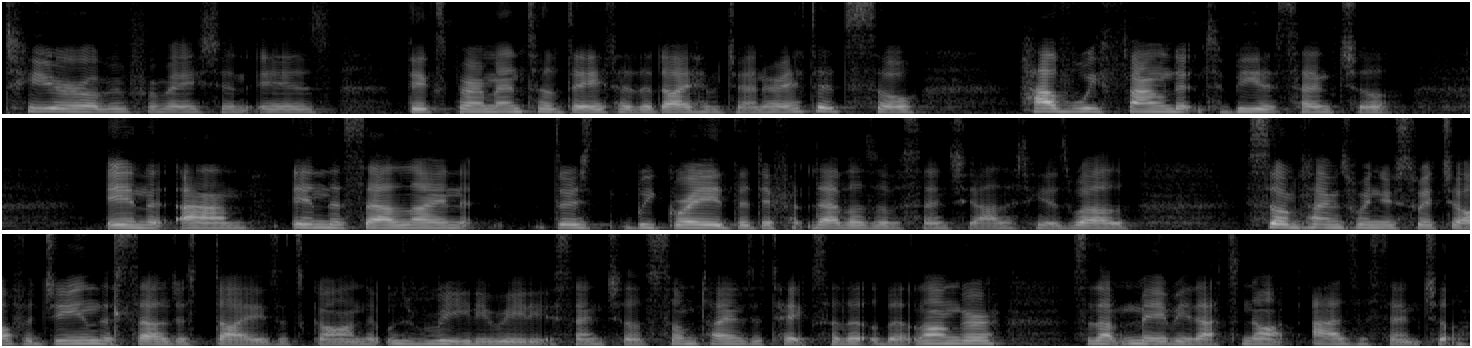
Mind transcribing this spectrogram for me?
tier of information is the experimental data that I have generated. So have we found it to be essential? in, um, in the cell line, there's, we grade the different levels of essentiality as well. Sometimes when you switch off a gene, the cell just dies, it's gone. It was really, really essential. Sometimes it takes a little bit longer, so that maybe that's not as essential.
